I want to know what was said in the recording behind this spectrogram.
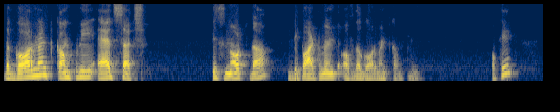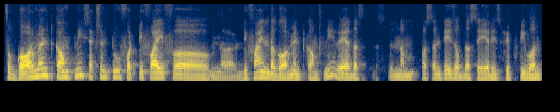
The government company as such is not the department of the government company. Okay so government company section 245 um, uh, define the government company where the, the percentage of the share is 51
